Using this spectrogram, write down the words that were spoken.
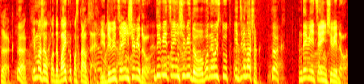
Так, так. І може вподобайку поставте. І дивіться інші відео. Дивіться інші відео, вони ось тут. І дзвіночок. Так. Дивіться інші відео.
